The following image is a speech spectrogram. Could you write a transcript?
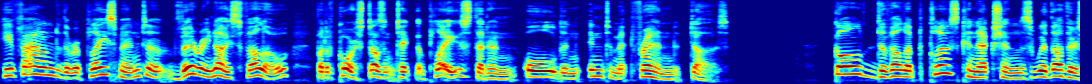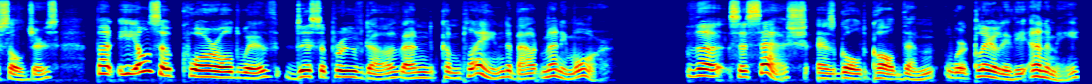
He found the replacement a very nice fellow, but of course doesn't take the place that an old and intimate friend does. Gould developed close connections with other soldiers, but he also quarreled with, disapproved of, and complained about many more. The Secesh, as Gould called them, were clearly the enemy,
